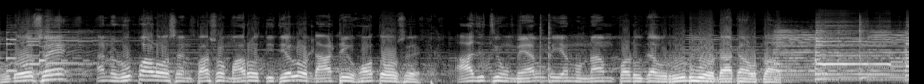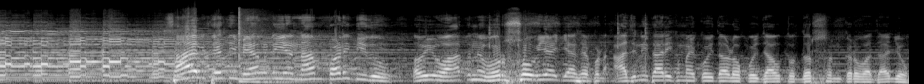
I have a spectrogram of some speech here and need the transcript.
રૂડો છે અને રૂપાળો છે ને પાછો મારો દીધેલો દાઢી હોતો છે. આજથી હું મેલડી એનું નામ પાડું જાવ રૂડિયો ડાઢાળ બાપ. સાહેબ, તેથી મેલડીએ નામ પાડી દીધું. હવે વાતને વર્ષો વ્યાઈ ગયા છે, પણ આજની તારીખમાં કોઈ દાડો કોઈ જાવ તો દર્શન કરવા જાજો.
